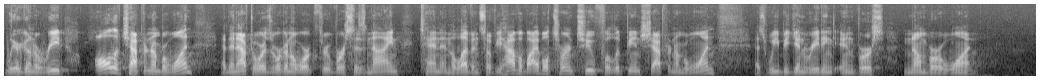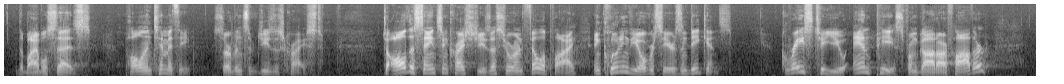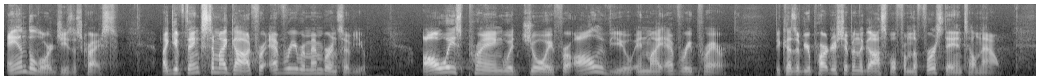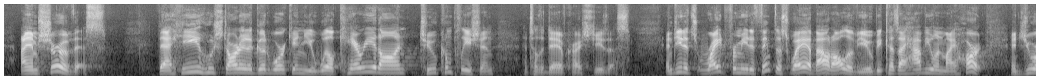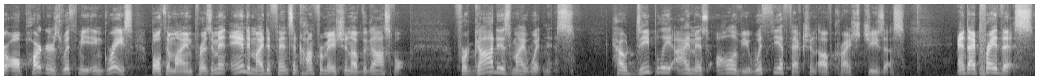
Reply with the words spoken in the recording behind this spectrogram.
we are going to read all of chapter number one, and then afterwards we're going to work through verses 9, 10, and 11. So if you have a Bible, turn to Philippians chapter number one as we begin reading in verse number one. The Bible says, Paul and Timothy, servants of Jesus Christ, to all the saints in Christ Jesus who are in Philippi, including the overseers and deacons, grace to you and peace from God our Father and the Lord Jesus Christ. I give thanks to my God for every remembrance of you, always praying with joy for all of you in my every prayer, because of your partnership in the gospel from the first day until now I am sure of this, that he who started a good work in you will carry it on to completion until the day of Christ Jesus. Indeed, it's right for me to think this way about all of you because I have you in my heart, and you are all partners with me in grace, both in my imprisonment and in my defense and confirmation of the gospel. For God is my witness, how deeply I miss all of you with the affection of Christ Jesus. And I pray this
